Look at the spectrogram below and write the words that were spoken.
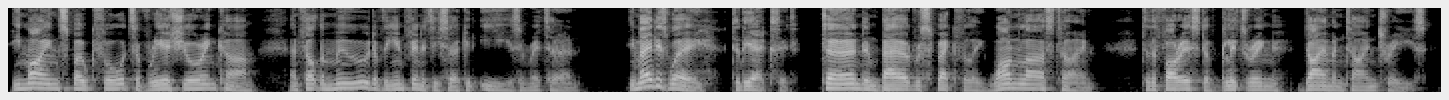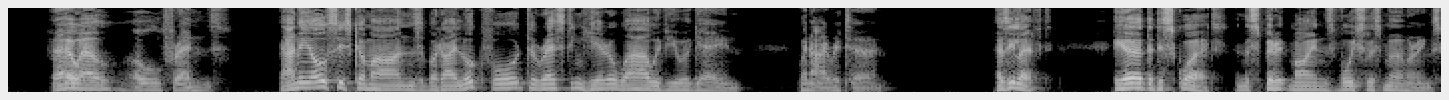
He mind spoke thoughts of reassuring calm, and felt the mood of the infinity circuit ease in return. He made his way to the exit, turned and bowed respectfully one last time to the forest of glittering diamantine trees. Farewell, old friends. Aniosis commands, but I look forward to resting here a while with you again when I return. As he left, he heard the disquiet in the spirit mind's voiceless murmurings,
